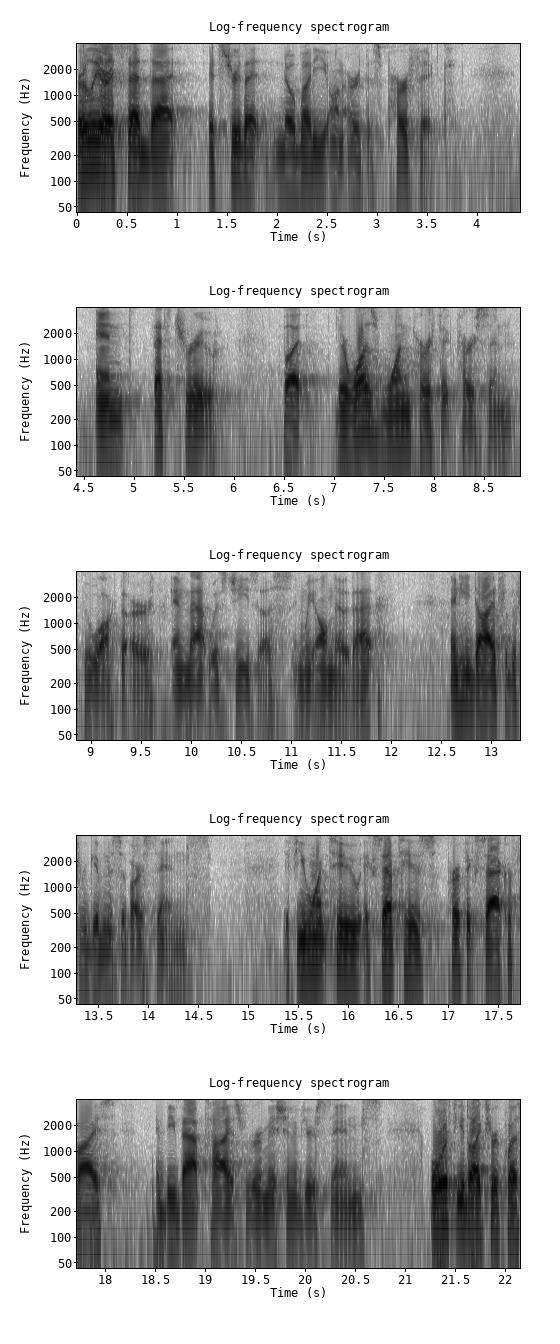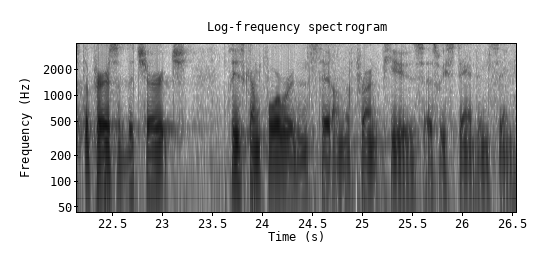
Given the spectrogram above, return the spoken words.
Earlier, I said that it's true that nobody on earth is perfect. And that's true. But there was one perfect person who walked the earth, and that was Jesus. And we all know that. And he died for the forgiveness of our sins. If you want to accept his perfect sacrifice and be baptized for the remission of your sins, or if you'd like to request the prayers of the church, please come forward and sit on the front pews as we stand and sing.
